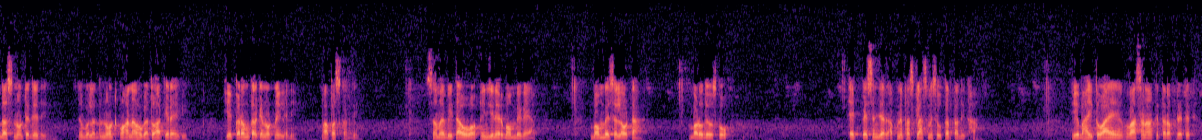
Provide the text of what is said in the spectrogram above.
दस नोटें दे दी। उसने बोला नोट को आना होगा तो आके रहेगी। ये कर्म करके नोट नहीं लेनी। वापस कर दी। समय बीता, वो इंजीनियर बॉम्बे गया। बॉम्बे से लौटा। बड़ोदे उसको एक पैसेंजर अपने फ़र्स्ट क्लास में से उतरता दिखा। ये भाई तो आए वासणा के तरफ़ रहते थे।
